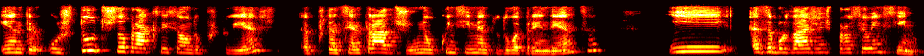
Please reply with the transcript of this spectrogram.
entre os estudos sobre a aquisição do português, eh, portanto, centrados no conhecimento do aprendente, e as abordagens para o seu ensino.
